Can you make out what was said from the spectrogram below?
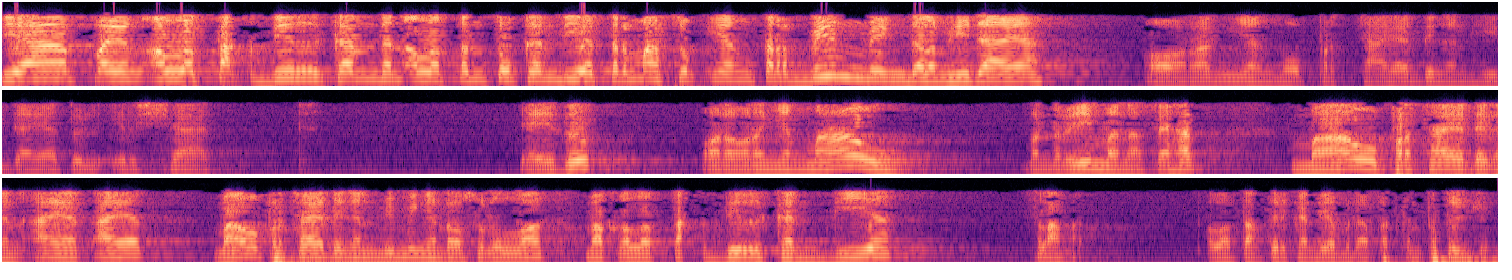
Siapa yang Allah takdirkan dan Allah tentukan dia termasuk yang terbimbing dalam hidayah? Orang yang mau percaya dengan hidayatul irsyad. Yaitu orang-orang yang mau menerima nasihat, mau percaya dengan ayat-ayat, mau percaya dengan bimbingan Rasulullah, maka Allah takdirkan dia selamat. Allah takdirkan dia mendapatkan petunjuk.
